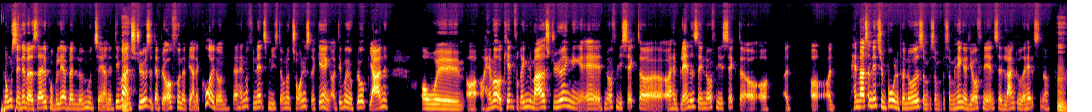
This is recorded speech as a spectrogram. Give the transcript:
nogensinde været særlig populær blandt lønmodtagerne. Det var mm. en styrelse, der blev opfundet af Bjarne Korydon, da han var finansminister under Tornings regering, og det var jo Blå Bjarne. Og, øh, og, og han var jo kendt for rimelig meget styring af den offentlige sektor, og han blandede sig i den offentlige sektor, og, og og, og han var sådan lidt symbolet på noget, som, som, som hænger de offentlige ansatte langt ud af halsen. Og, mm.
